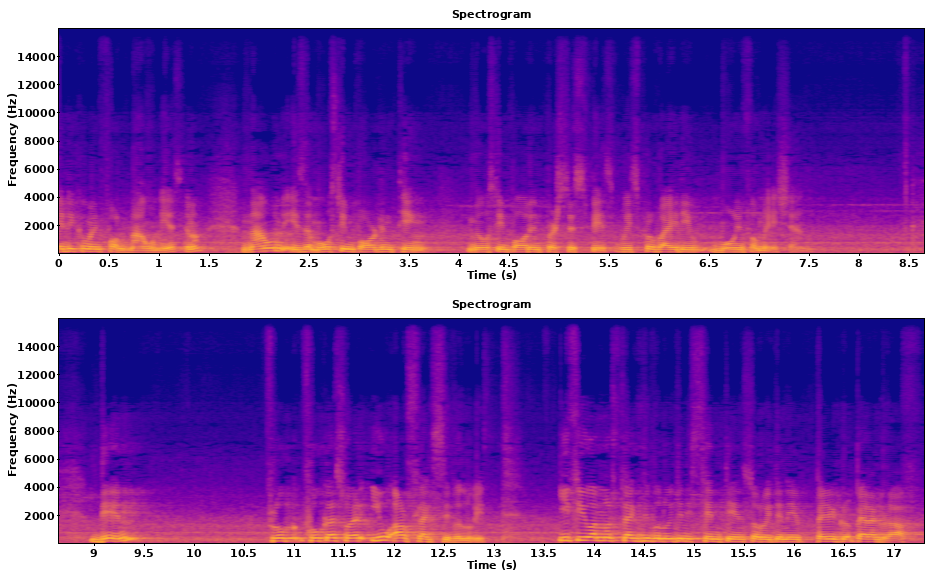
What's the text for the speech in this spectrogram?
I, recommend for noun yes you know. Noun is the most important thing most important persist which provide you more information. Then focus where you are flexible with. If you are not flexible with any sentence or with any paragraph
